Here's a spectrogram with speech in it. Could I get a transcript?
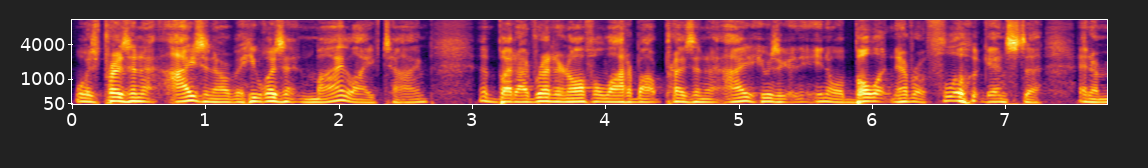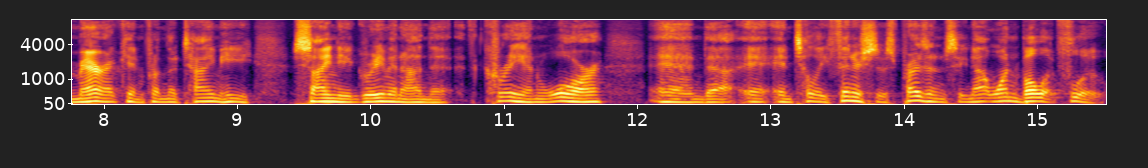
was President Eisenhower, but he wasn't in my lifetime. But I've read an awful lot about President he was you know, a bullet never flew against a, an American from the time he signed the agreement on the Korean War and uh, until he finished his presidency, not one bullet flew.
